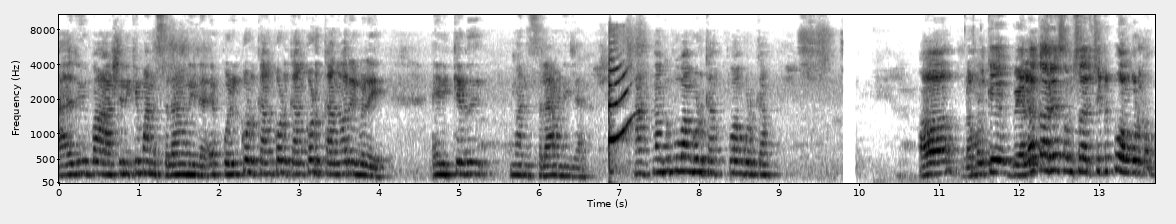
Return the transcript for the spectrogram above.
ആ ഒരു ഭാഷ എനിക്ക് മനസ്സിലാവണില്ല. എപ്പോഴും കൊടുക്കാൻ കൊടുക്കാൻ കൊടുക്കാന്ന് പറയുമ്പോഴേ എനിക്കത് മനസ്സിലാവണില്ല. ആ നമുക്ക് പോവാൻ കൊടുക്കാം പോവാൻ കൊടുക്കാം. ആ നമ്മൾക്ക് വില കാര്യം സംസാരിച്ചിട്ട് പോവാൻ കൊടുക്കാം.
